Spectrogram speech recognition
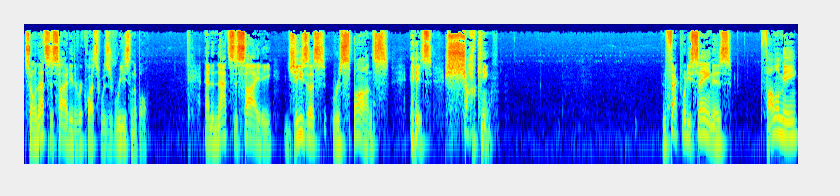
So, in that society, the request was reasonable. And in that society, Jesus' response is shocking. In fact, what he's saying is, follow me.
